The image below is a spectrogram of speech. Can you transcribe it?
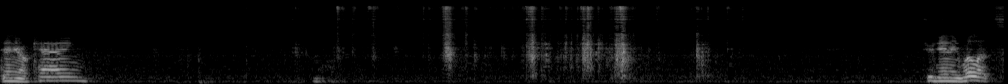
Danielle Kang. To Danny Willets.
